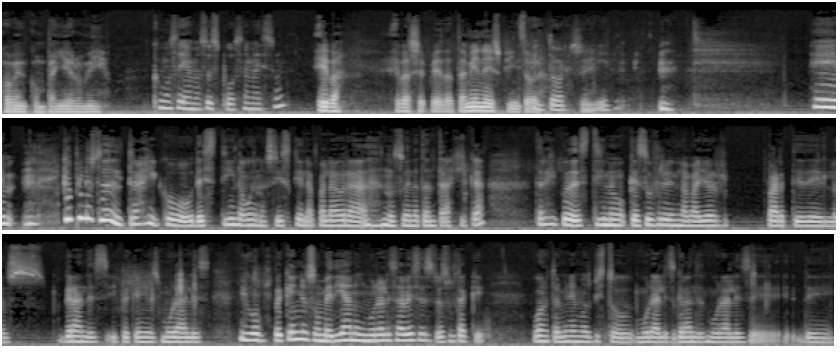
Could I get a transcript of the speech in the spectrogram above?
joven compañero mío. ¿Cómo se llama su esposa, maestro? Eva, Eva Cepeda, también es pintora. pintora, sí. Eh, ¿Qué opina usted del trágico destino? Bueno, si es que la palabra no suena tan trágica, trágico destino que sufren la mayor parte de los grandes y pequeños murales. Digo, pequeños o medianos murales, a veces resulta que, bueno, también hemos visto murales, grandes murales de, de,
